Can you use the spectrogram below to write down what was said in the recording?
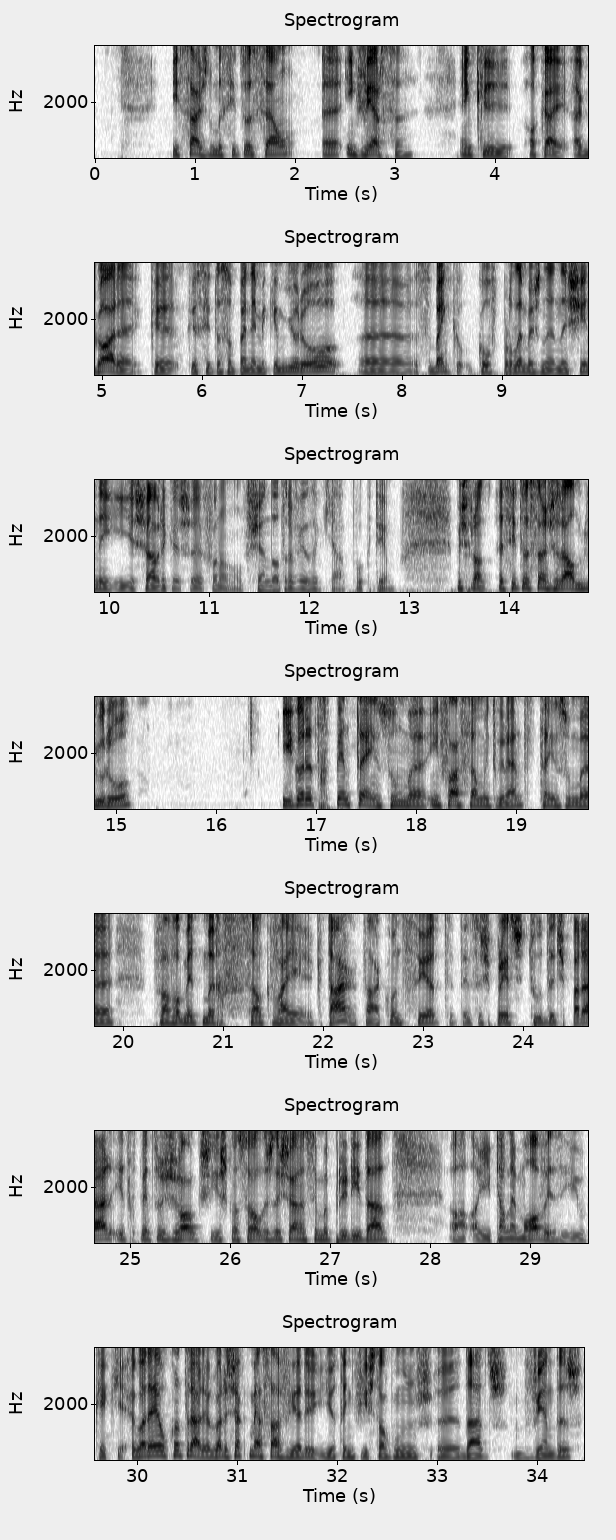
e sais de uma situação uh, inversa. Em que, ok, agora que, que a situação pandémica melhorou, uh, se bem que, que houve problemas na, na, China e as fábricas foram fechando outra vez aqui há pouco tempo, mas pronto, a situação geral melhorou e agora de repente tens uma inflação muito grande, tens uma provavelmente uma recessão que vai que está tá a acontecer, tens os preços tudo a disparar e de repente os jogos e as consolas deixaram de ser uma prioridade e telemóveis e o que é que é. Agora é o contrário, agora já começa a haver, e eu tenho visto alguns uh, dados de vendas,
